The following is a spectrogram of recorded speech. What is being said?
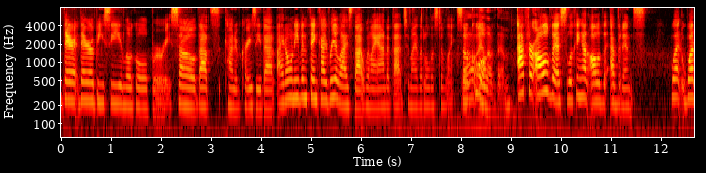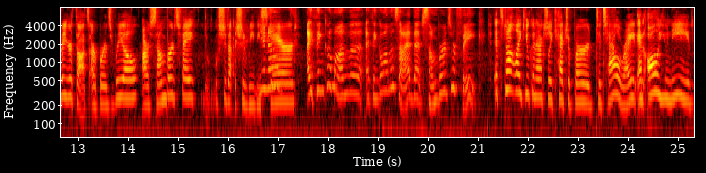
they're they're a BC local brewery. So that's kind of crazy that I don't even think I realized that when I added that to my little list of links. So Well, cool. I love them. After all of this, looking at all of the evidence, what what are your thoughts? Are birds real? Are some birds fake? Should I, should we be You know- scared? I think I'm on the I think I'm on the side that some birds are fake. It's not like you can actually catch a bird to tell, right? And all you need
